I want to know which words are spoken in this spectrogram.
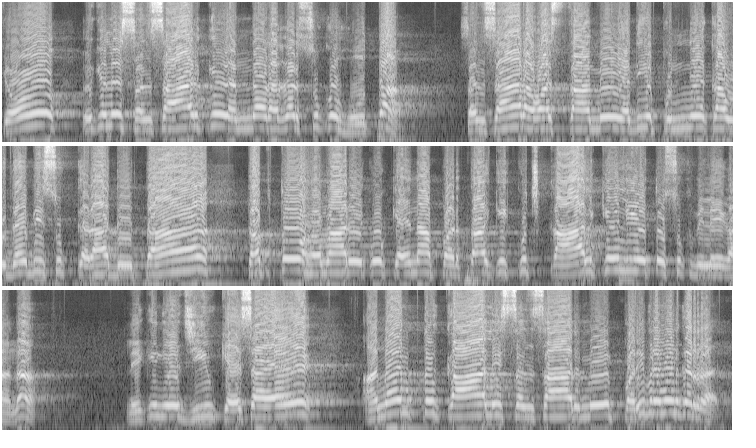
क्यों? क्योंकि संसार के अंदर अगर सुख होता, संसार अवस्था में यदि पुण्य का उदय भी सुख करा देता, तब तो हमारे को कहना पड़ता कि कुछ काल के लिए तो सुख मिलेगा ना। लेकिन ये जीव कैसा है? अनंत काल इस संसार में परिभ्रमण कर रहा है।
